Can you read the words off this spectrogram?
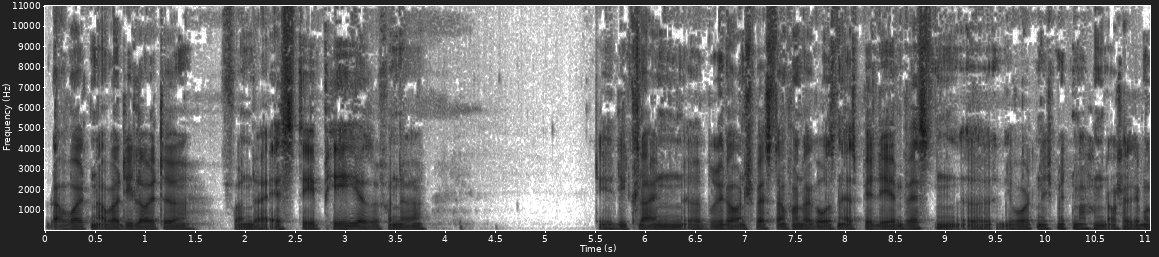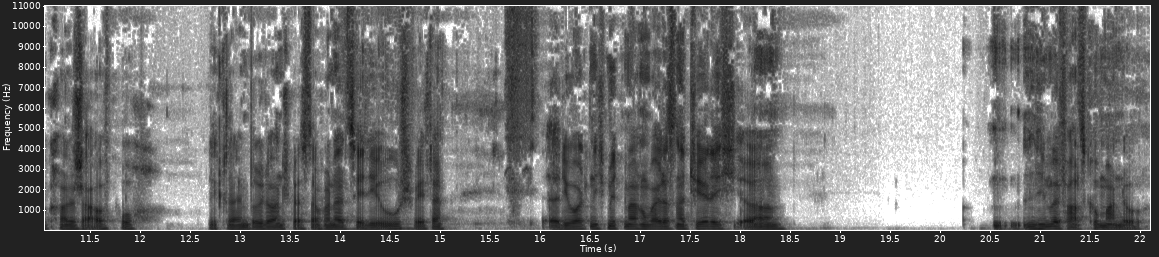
Da wollten aber die Leute von der SDP, also von der die, die kleinen äh, Brüder und Schwestern von der großen SPD im Westen, äh, die wollten nicht mitmachen. Auch der demokratische Aufbruch, die kleinen Brüder und Schwestern von der CDU später, äh, die wollten nicht mitmachen, weil das natürlich äh, ein Himmelfahrtskommando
